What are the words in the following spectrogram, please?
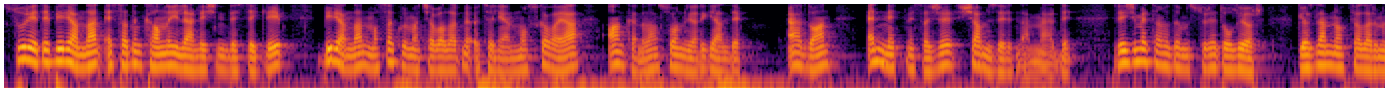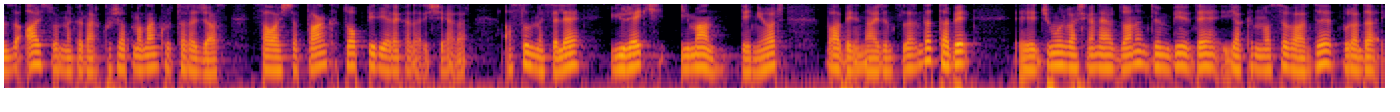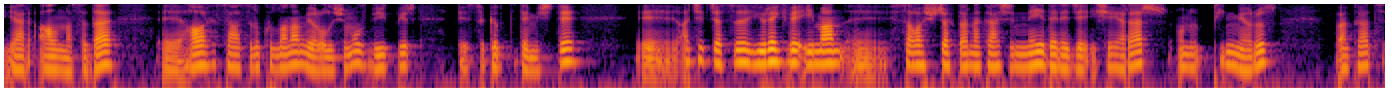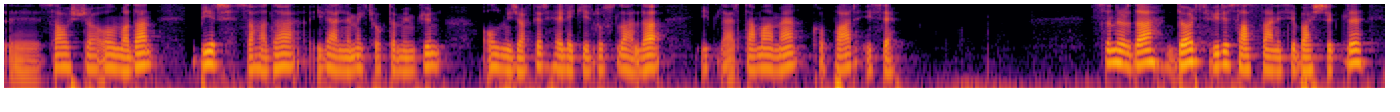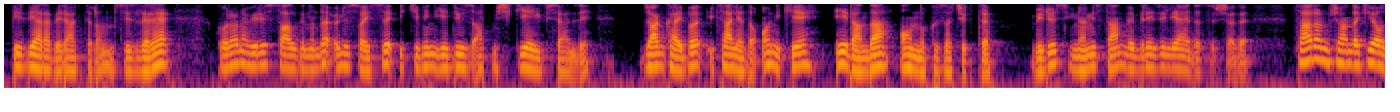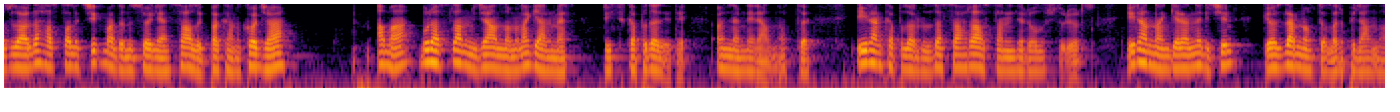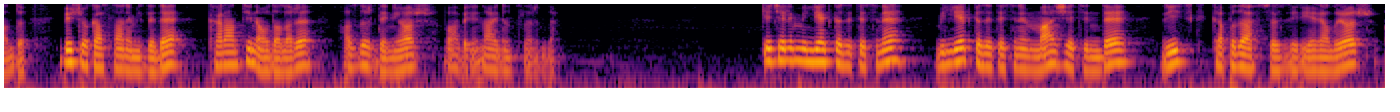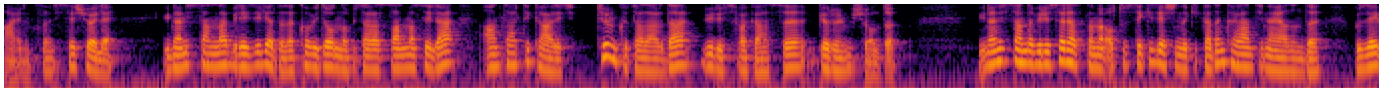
Suriye'de bir yandan Esad'ın kanlı ilerleyişini destekleyip bir yandan masa kurma çabalarını öteleyen Moskova'ya Ankara'dan son uyarı geldi. Erdoğan en net mesajı Şam üzerinden verdi. Rejime tanıdığımız süre doluyor. Gözlem noktalarımızı ay sonuna kadar kuşatmadan kurtaracağız. Savaşta tank, top bir yere kadar işe yarar. Asıl mesele yürek, iman deniyor. Bu haberin ayrıntılarında tabi e, Cumhurbaşkanı Erdoğan'ın dün bir de yakınması vardı. Burada yer almasa da e, hava sahasını kullanamıyor oluşumuz büyük bir e, sıkıntı demişti. E, açıkçası yürek ve iman e, savaş uçaklarına karşı ne derece işe yarar onu bilmiyoruz. Fakat e, savaş uçağı olmadan bir sahada ilerlemek çok da mümkün olmayacaktır. Hele ki Ruslarla ipler tamamen kopar ise. Sınırda 4 virüs hastanesi başlıklı bir diğer haberi aktaralım sizlere. Koronavirüs salgınında ölü sayısı 2762'ye yükseldi. Can kaybı İtalya'da 12, İran'da 19'a çıktı. Virüs Yunanistan ve Brezilya'ya da sıçradı. Tahran uçağındaki yolcularda hastalık çıkmadığını söyleyen Sağlık Bakanı Koca ama bu rastlanmayacağı anlamına gelmez. Risk kapıda dedi. Önlemleri anlattı. İran kapılarımızda sahra hastaneleri oluşturuyoruz. İran'dan gelenler için gözlem noktaları planlandı. Birçok hastanemizde de karantina odaları hazır deniyor bu haberin ayrıntılarında. Geçelim Milliyet Gazetesi'ne. Milliyet Gazetesi'nin manşetinde risk kapıda sözleri yer alıyor. Ayrıntılar ise şöyle. Yunanistan'la Brezilya'da da Covid-19 rastlanmasıyla Antarktik hariç tüm kıtalarda virüs vakası görülmüş oldu. Yunanistan'da virüse rastlanan 38 yaşındaki kadın karantinaya alındı. Kuzey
